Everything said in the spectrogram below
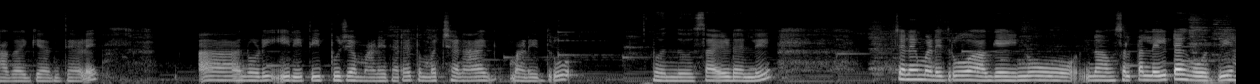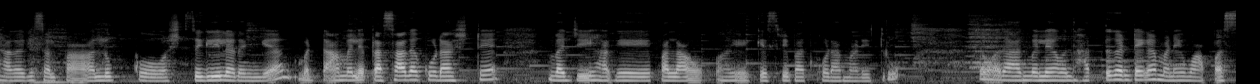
ಹಾಗಾಗಿ ಅಂಥೇಳಿ ಆ, ನೋಡಿ ಈ ರೀತಿ ಪೂಜೆ ಮಾಡಿದ್ದಾರೆ. ತುಂಬ ಚೆನ್ನಾಗಿ ಮಾಡಿದರು. ಒಂದು ಸೈಡಲ್ಲಿ ಚೆನ್ನಾಗಿ ಮಾಡಿದರು, ಹಾಗೆ ಇನ್ನೂ ನಾವು ಸ್ವಲ್ಪ ಲೇಟಾಗಿ ಹೋದ್ವಿ, ಹಾಗಾಗಿ ಸ್ವಲ್ಪ ಲುಕ್ಕು ಅಷ್ಟು ಸಿಗಲಿಲ್ಲ ನನಗೆ ಬಟ್ ಆಮೇಲೆ ಪ್ರಸಾದ ಕೂಡ ಅಷ್ಟೇ, ಬಜ್ಜಿ ಹಾಗೆ ಪಲಾವ್, ಹಾಗೆ ಕೇಸರಿ ಬಾತ್ ಕೂಡ ಮಾಡಿದರು. ಸೊ ಅದಾದಮೇಲೆ ಒಂದು ಹತ್ತು ಗಂಟೆಗೆ ಮನೆಗೆ ವಾಪಸ್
